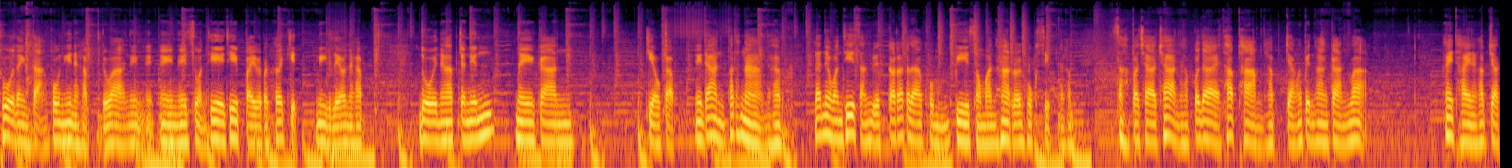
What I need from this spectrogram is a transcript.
ทูตอะไรต่างๆพวกนี้นะครับหรือว่าในในในส่วนที่ที่ไปปฏิบัติภารกิจมีอยู่แล้วนะครับ โดยนะครับจะเน้นในการเกี่ยวกับในด้านพัฒนานะครับ และในวันที่ 31 กรกฎาคมปี 2560 นะครับสหประชาชาตินะครับก็ได้ทาบทามนะครับอย่างไม่เป็นทางการว่าให้ไทยนะครับจัด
